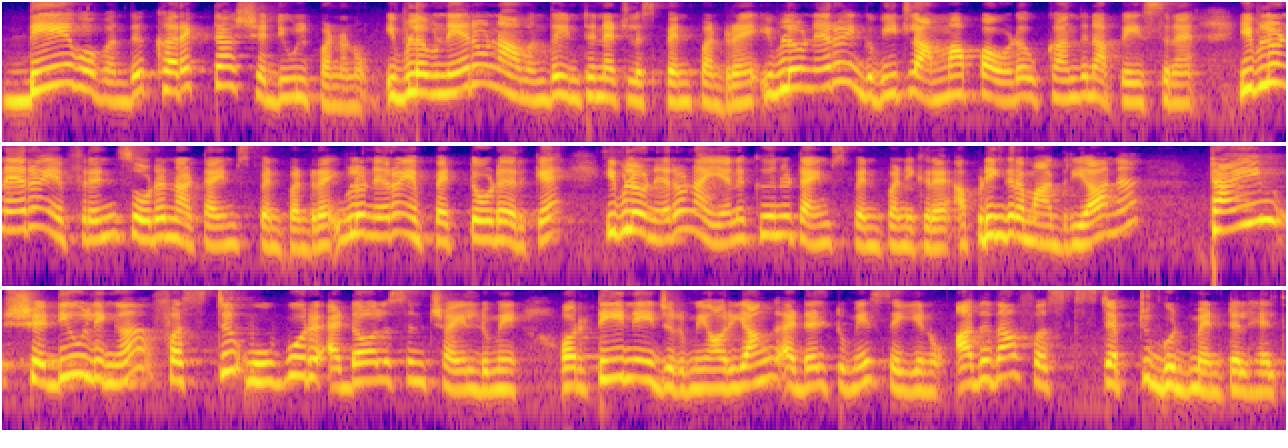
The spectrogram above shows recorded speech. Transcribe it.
டேவை வந்து கரெக்டாக ஷெட்யூல் பண்ணணும். இவ்வளவு நேரம் நான் வந்து இன்டர்நெட்டில் ஸ்பெண்ட் பண்ணுறேன் இவ்வளோ நேரம் எங்கள் வீட்டில் அம்மா அப்பாவோட உட்காந்து நான் பேசுகிறேன் இவ்வளோ நேரம் என் ஃப்ரெண்ட்ஸோடு நான் டைம் ஸ்பெண்ட் பண்ணுறேன் இவ்வளோ நேரம் என் பெட்டோடு இருக்கேன். இவ்வளோ நேரம் நான் எனக்குன்னு டைம் ஸ்பெண்ட் பண்ணிக்கிறேன். அப்படிங்கிற மாதிரியான டைம் ஷெட்யூலிங்கை ஃபஸ்ட்டு ஒவ்வொரு அடாலசன்ட் சைல்டுமே ஒரு டீனேஜருமே ஒரு யங் அடல்ட்டுமே செய்யணும். அதுதான் first step to good mental health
